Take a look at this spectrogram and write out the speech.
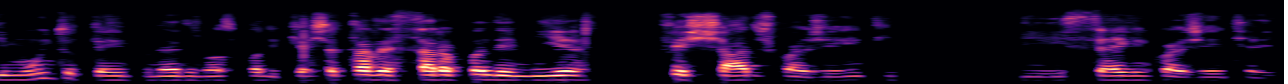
de muito tempo né, do nosso podcast. Atravessaram a pandemia fechados com a gente e seguem com a gente aí.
